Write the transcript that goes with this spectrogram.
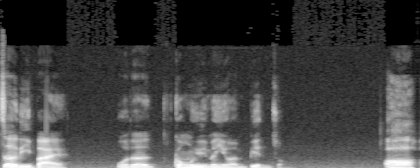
这礼拜我的公寓里面有人变装，哦，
